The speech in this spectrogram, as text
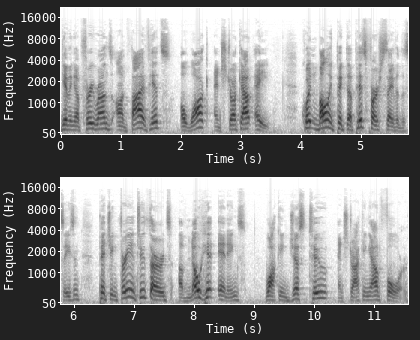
giving up 3 runs on 5 hits, a walk, and struck out 8. Quinton Bowling picked up his first save of the season, pitching 3 and 2 thirds of no hit innings walking just two and striking out four.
